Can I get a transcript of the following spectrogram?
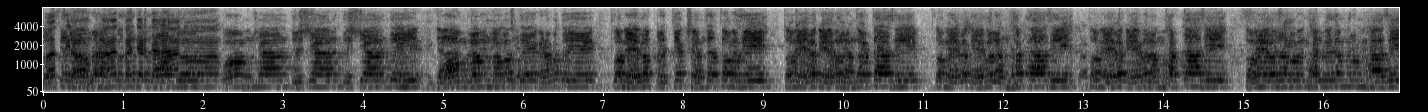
अरिष्टनेमिः स्वस्ति नो बृहस्पतिर्दधातु ॐ शान्ति शान्ति शान्तिः। ॐ नमस्ते गणपतये। त्वमेव त्वमेव त्वमेव भर्तासि त्वमेव भर्तासि त्वमेव ब्रह्मासि।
